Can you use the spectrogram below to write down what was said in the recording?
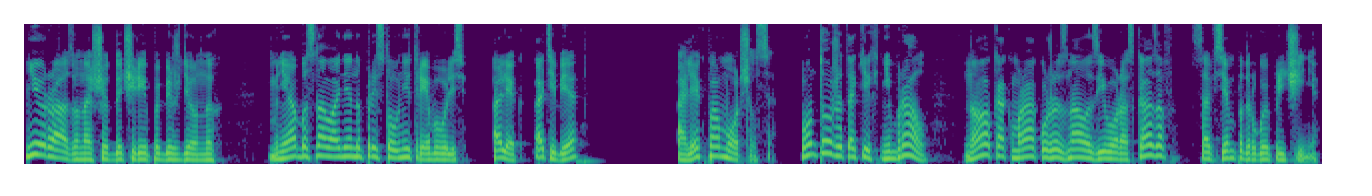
Ни разу насчет дочерей побежденных. Мне обоснования на престол не требовались. Олег, а тебе?" Олег поморщился. Он тоже таких не брал, но, как мрак уже знал из его рассказов, совсем по другой причине.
